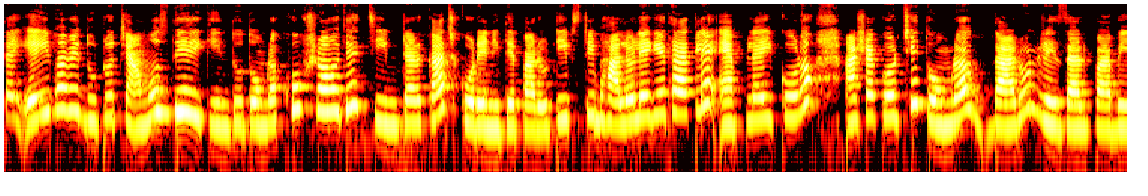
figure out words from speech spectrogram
তাই এইভাবে দুটো চামচ দিয়েই কিন্তু তোমরা খুব সহজে চিমটার কাজ করে নিতে পারো। টিপসটি ভালো লেগে থাকলে অ্যাপ্লাই করো। আশা করছি তোমরাও দারুণ রেজাল্ট পাবে।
